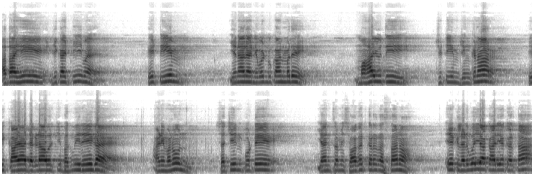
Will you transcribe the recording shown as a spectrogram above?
आता ही जी काही टीम आहे ही टीम येणाऱ्या निवडणुकांमध्ये महायुतीची टीम जिंकणार ही काळ्या दगडावरची भगवी रेग आहे. आणि म्हणून सचिन पोटे यांचं मी स्वागत करत असताना एक लढवय्या कार्यकर्ता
